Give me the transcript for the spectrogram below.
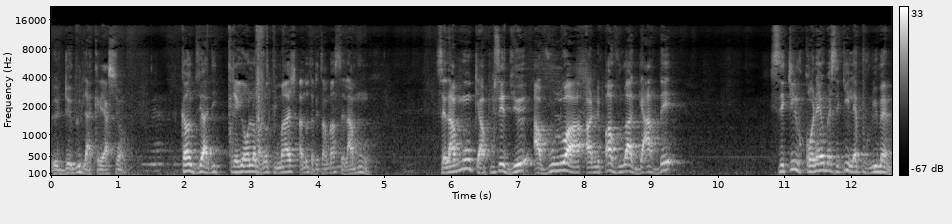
le début de la création. Quand Dieu a dit créons l'homme à notre image, à notre ressemblance, c'est l'amour. C'est l'amour qui a poussé Dieu à vouloir, à ne pas vouloir garder ce qu'il connaît ou ce qu'il est pour lui-même.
